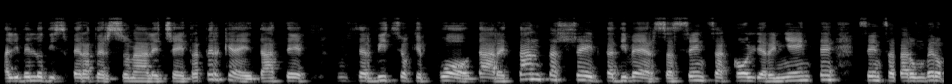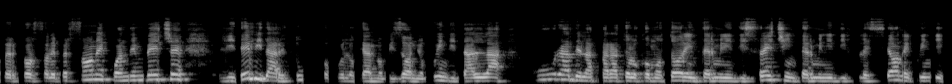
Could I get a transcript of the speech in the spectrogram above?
a livello di sfera personale, eccetera? Perché date un servizio che può dare tanta scelta diversa senza accogliere niente, senza dare un vero percorso alle persone, quando invece gli devi dare tutto quello che hanno bisogno, quindi dalla cura dell'apparato locomotore in termini di stretch, in termini di flessione, quindi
